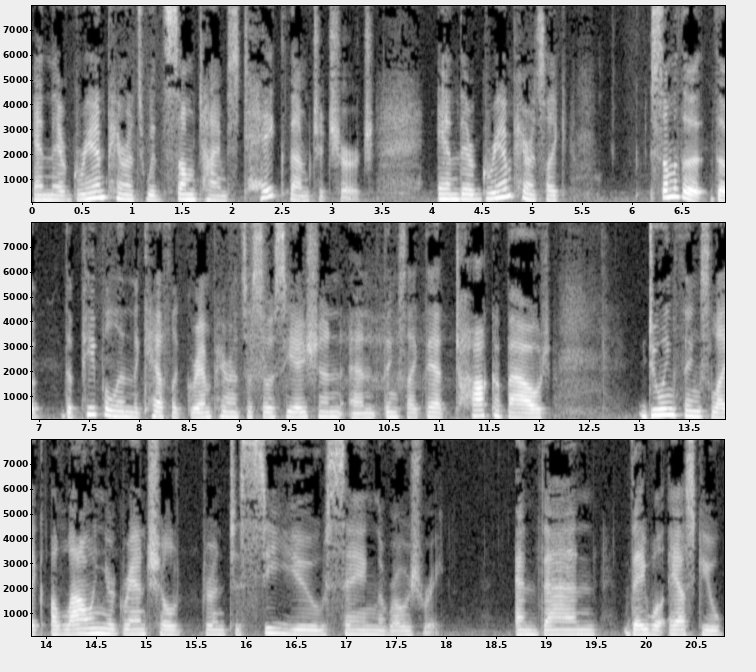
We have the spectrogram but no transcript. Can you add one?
and their grandparents would sometimes take them to church, and their grandparents like some of the, the, the people in the Catholic Grandparents Association and things like that talk about doing things like allowing your grandchildren to see you saying the rosary. And then they will ask you,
